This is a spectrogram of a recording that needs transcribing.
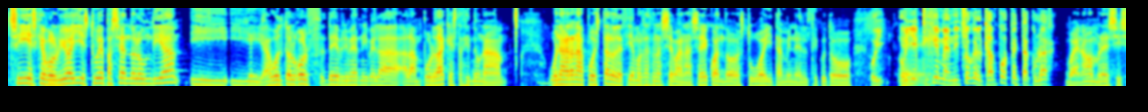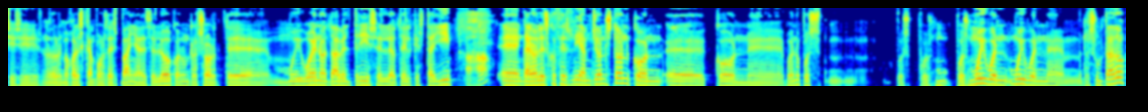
Sí, es que volvió allí, estuve paseándolo un día y, ha vuelto el golf de primer nivel a, a Lampurda, que está haciendo una, una gran apuesta, lo decíamos hace unas semanas, ¿eh? cuando estuvo ahí también el circuito. Oye, oye eh, me han dicho que el campo es espectacular. Bueno, hombre, sí, sí, sí, es uno de los mejores campos de España, desde luego, con un resort eh, muy bueno, Double Tree es el hotel que está allí. Eh, ganó el escocés Liam Johnston con, con bueno, pues pues, pues, pues muy buen, muy buen eh, resultado.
